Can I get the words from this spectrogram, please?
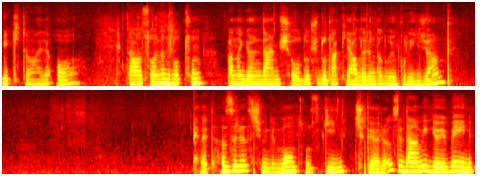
Büyük ihtimalle o. Daha sonra Not'un bana göndermiş olduğu şu dudak yağlarından uygulayacağım. Evet hazırız. Şimdi montumuzu giyinip çıkıyoruz. Sizden videoyu beğenip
